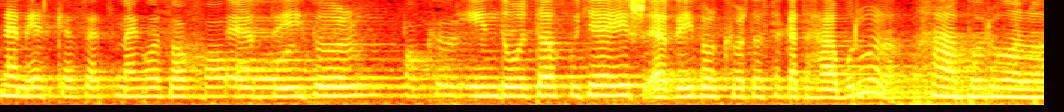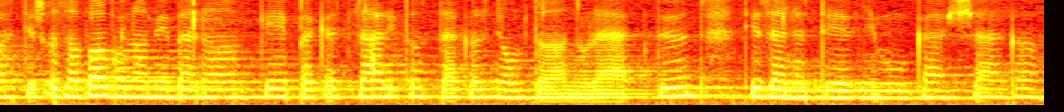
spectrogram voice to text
Nem érkezett meg az a fa, Erdélyből a indultak, ugye, és Erdélyből költöztek át a háború alatt? Háború alatt, és az a vagon, amiben a képeket szállították, az nyomtalanul eltűnt, 15 évnyi munkássága.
